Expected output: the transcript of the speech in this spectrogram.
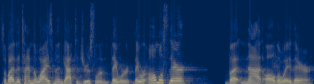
So by the time the wise men got to Jerusalem, they were, they were almost there, but not all the way there.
